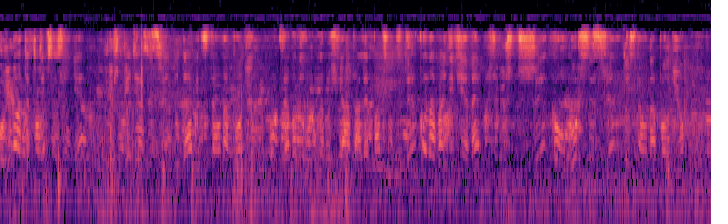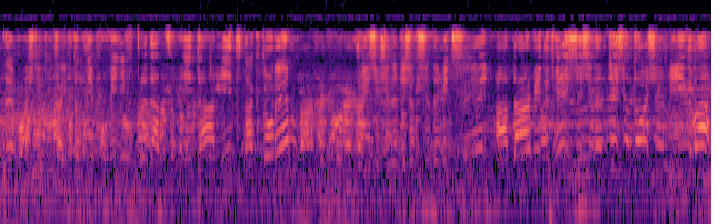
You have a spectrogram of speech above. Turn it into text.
Mówimy o tym w tym sezonie, już pięć razy z rzędu Dawid stał na podium zawodów Pucharu Świata, ale patrząc tylko na Waldiwiemę, już trzy konkursy z rzędu stał na podium, e, właśnie tutaj w Dolnie Płomieni w Predatce. I Dawid, na którym 277,3, a Dawid 278 i 2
